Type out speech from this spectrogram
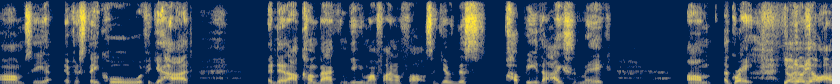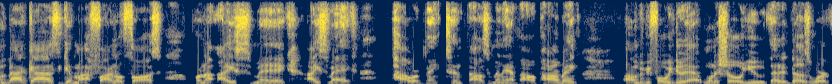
um, see if it stay cool, if it get hot. And then I'll come back and give you my final thoughts and give this puppy, the Ice Mag, um, a great. Yo, yo, yo, I'm back, guys, to give my final thoughts on the Ice Mag, Ice Mag power bank, 10,000 milliamp hour power bank. Um, but before we do that, I want to show you that it does work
